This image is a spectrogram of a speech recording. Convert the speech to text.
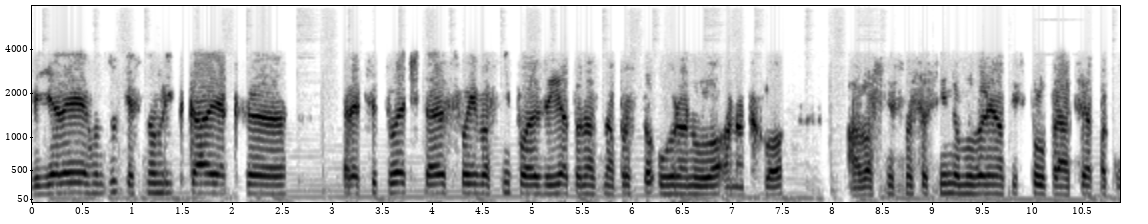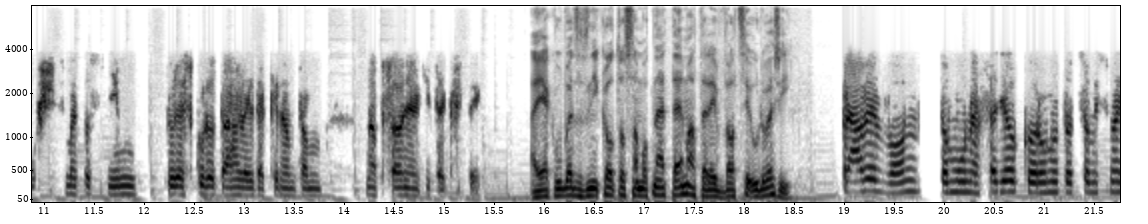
viděli Honzu Těsnohlídka, jak eh, recituje, čte svoji vlastní poezii a to nás naprosto uhranulo a nadchlo a vlastně jsme se s ním domluvili na té spolupráci a pak už jsme to s ním tu desku dotáhli, taky nám tam napsal nějaký texty. A jak vůbec vzniklo to samotné téma, tedy Vlci u dveří? Právě on tomu nasadil korunu to, co my jsme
